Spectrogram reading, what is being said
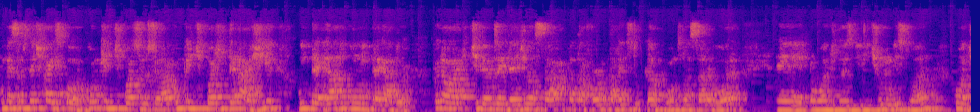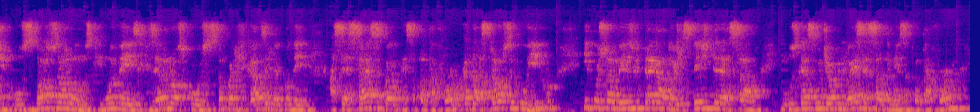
começamos a identificar isso. Pô, como que a gente pode solucionar, como que a gente pode interagir o empregado com o empregador? Foi na hora que tivemos a ideia de lançar a plataforma Talentos do Campo. Vamos lançar agora é, para o ano de 2021, no início do ano, onde os nossos alunos, que uma vez fizeram o nosso curso, estão qualificados, ele vai poder acessar essa, essa plataforma, cadastrar o seu currículo e, por sua vez, o empregador que esteja interessado em buscar essa mão de obra, ele vai acessar também essa plataforma,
